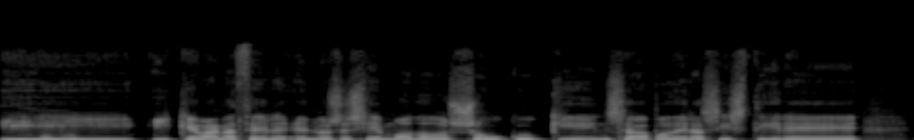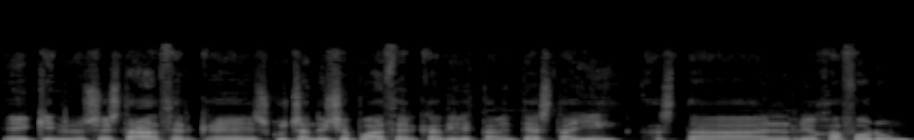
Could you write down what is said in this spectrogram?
y, y que van a hacer, no sé si en modo show cooking, se va a poder asistir quien nos está escuchando y se puede acercar directamente hasta allí, hasta el Rioja Forum.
